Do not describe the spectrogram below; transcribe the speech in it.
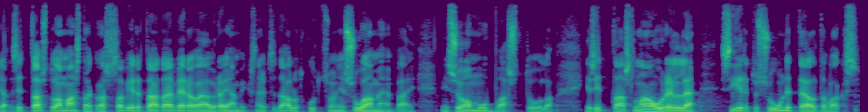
Ja sitten taas tuomaan sitä kassavirtaa tai veroäyräjä, miksi nyt sitä haluat kutsua, niin Suomeen päin. Niin se on mun vastuulla. Ja sitten taas Laurille siirtyi suunniteltavaksi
